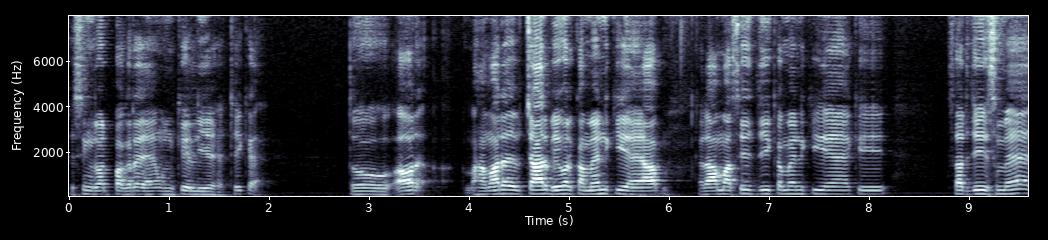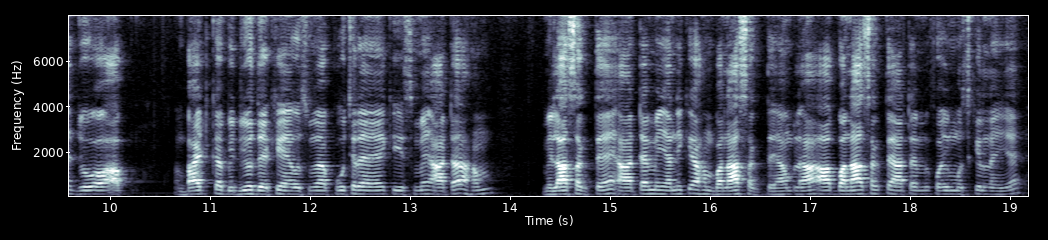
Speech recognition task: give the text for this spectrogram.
फिशिंग रॉड पकड़े हैं, उनके लिए है, ठीक है? तो और हमारे चार व्यूवर कमेंट किए हैं, आप राम आशीष जी कमेंट किए हैं कि, सर जी, इसमें जो आप बाइट का वीडियो देखे हैं, उसमें आप पूछ रहे हैं कि इसमें आटा हम मिला सकते हैं। आटे में यानी कि हम बना सकते हैं। हम हाँ आप बना सकते हैं आटे में, कोई मुश्किल नहीं है।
